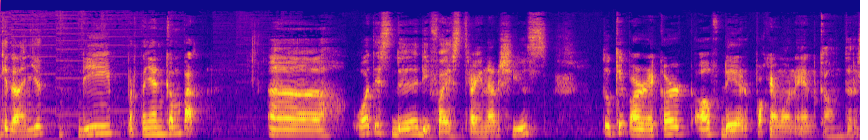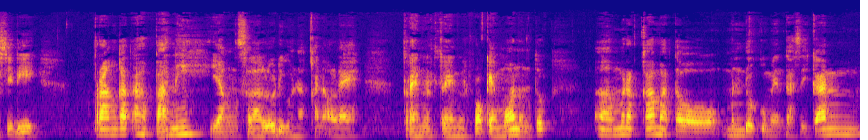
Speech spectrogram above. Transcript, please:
Kita lanjut di pertanyaan keempat. Uh, what is the device trainers use to keep a record of their Pokemon encounters? Jadi, perangkat apa nih yang selalu digunakan oleh trainer-trainer Pokemon untuk uh, merekam atau mendokumentasikan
